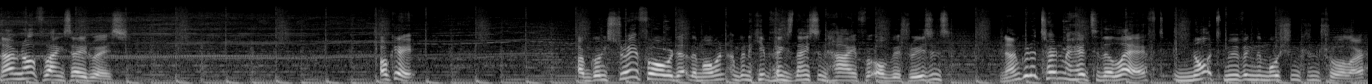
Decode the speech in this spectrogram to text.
Now I'm not flying sideways. Okay, I'm going straight forward at the moment. I'm going to keep things nice and high for obvious reasons. Now I'm going to turn my head to the left, not moving the motion controller.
